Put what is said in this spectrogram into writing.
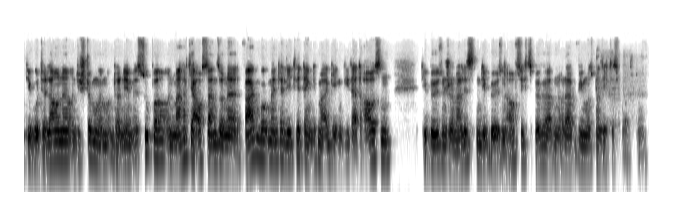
die gute Laune und die Stimmung im Unternehmen ist super und man hat ja auch dann so eine Wagenburg-Mentalität, denke ich mal, gegen die da draußen, die bösen Journalisten, die bösen Aufsichtsbehörden oder wie muss man sich das vorstellen?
